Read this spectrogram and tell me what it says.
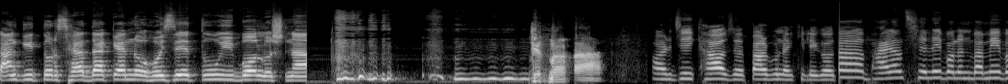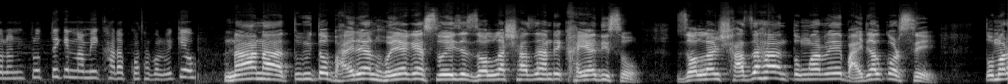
টাঙ্কি তোর সাদা কেন হয়েছে তুই বলস না। আর যেই খাওয়া যায় পারব না কি লেগে? ভাইরাল ছেলে বলেন বা মেয়ে বলেন প্রত্যেকের নামে খারাপ কথা বলবে কেউ না না তুমি তো ভাইরাল হয়ে গেছো এই যে জল্লা শাহজাহান রে খাইয়া দিছো। জল্লার শাহজাহান তোমারে ভাইরাল করছে। তোমার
